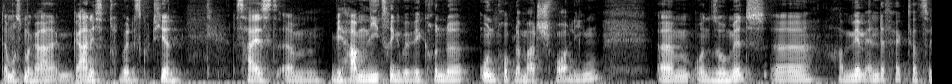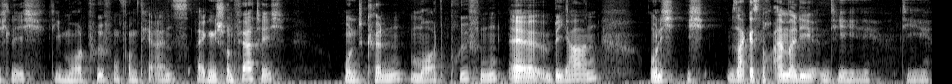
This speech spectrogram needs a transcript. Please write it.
da muss man gar, gar nicht drüber diskutieren. Das heißt, ähm, wir haben niedrige Beweggründe unproblematisch vorliegen ähm, und somit äh, haben wir im Endeffekt tatsächlich die Mordprüfung vom T1 eigentlich schon fertig und können Mord prüfen, äh, bejahen. Und ich, ich sage jetzt noch einmal die, die, die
